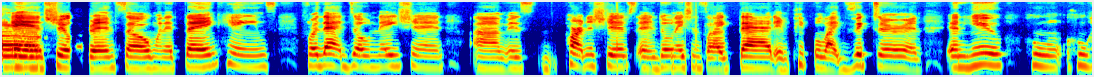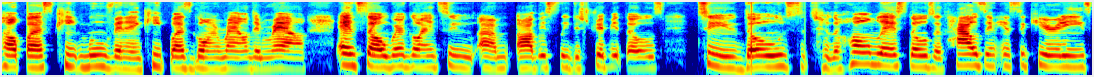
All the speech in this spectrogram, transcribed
women, and children. So, I want to thank Hanes for that donation um, is partnerships and donations like that, and people like Victor and and you who who help us keep moving and keep us going round and round. And so we're going to um, obviously distribute those to those to the homeless, those with housing insecurities,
